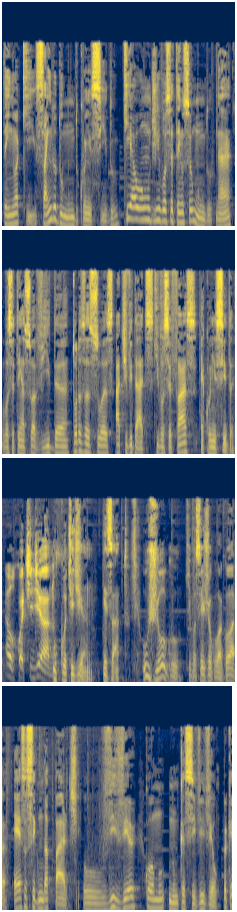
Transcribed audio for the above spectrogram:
tenho aqui, saindo do mundo conhecido, que é onde você tem o seu mundo, né? Você tem a sua vida, todas as suas atividades que você faz é conhecida. É o cotidiano. O cotidiano. Exato. O jogo que você jogou agora é essa segunda parte, o viver como nunca se viveu. Porque,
